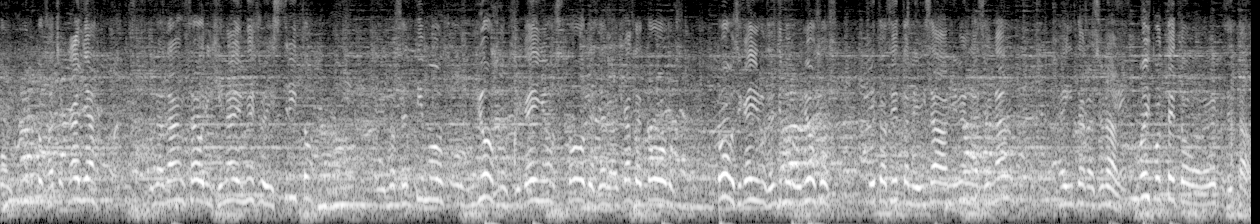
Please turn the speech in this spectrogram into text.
con conjunto Fachacaya, una danza originaria de nuestro distrito. Eh, nos sentimos orgullosos, sicaños, todos, desde el alcalde, todos los, todos nos sentimos orgullosos. Esto ha sido televisado a nivel nacional e internacional. Muy contento de haber presentado.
